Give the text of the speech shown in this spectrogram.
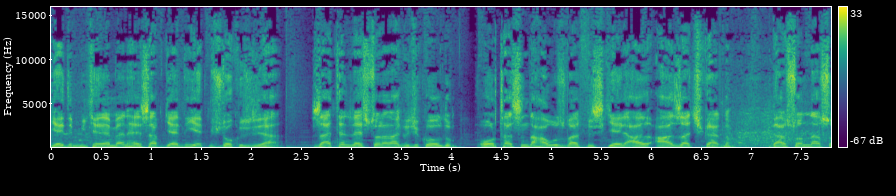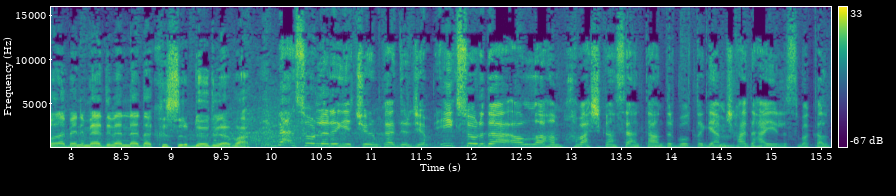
Yedim bir kere ben hesap geldi 79 lira. Zaten restorana gıcık oldum. Ortasında havuz var fıskiyeyle ağ- ağza çıkardım. Garsondan sonra beni merdivenlerde kısırıp dövdüler bak. Ben sorulara geçiyorum Kadir'cim. İlk soruda Allah'ım başkan sen Thunderbolt'a gelmiş. Hadi hayırlısı bakalım.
